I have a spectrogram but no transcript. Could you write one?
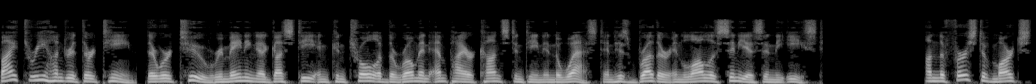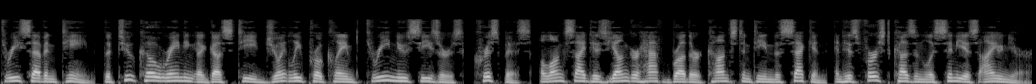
By 313, there were two remaining Augusti in control of the Roman Empire Constantine in the west and his brother-in-law Licinius in the east. On 1 March 317, the two co-reigning Augusti jointly proclaimed three new Caesars, Crispus, alongside his younger half-brother Constantine II, and his first cousin Licinius Iunior.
